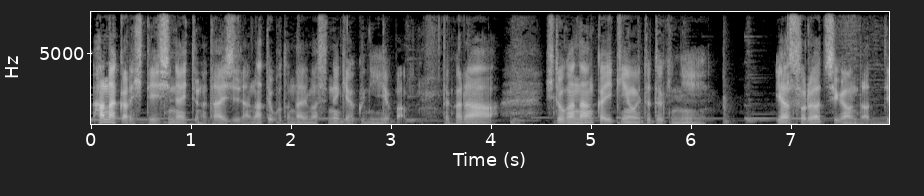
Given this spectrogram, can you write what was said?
鼻から否定しないっていうのは大事だなってことになりますね逆に言えばだから人が何か意見を言った時にいやそれは違うんだって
